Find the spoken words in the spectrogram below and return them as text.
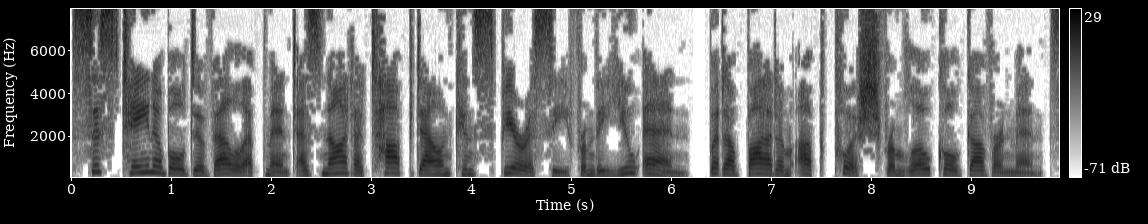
Sustainable development is not a top-down conspiracy from the UN, but a bottom-up push from local governments.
